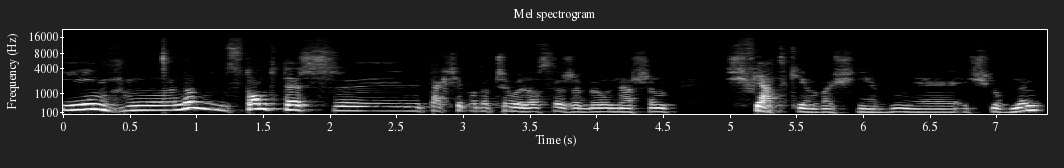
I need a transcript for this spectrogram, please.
I mm, no, stąd też tak się potoczyły losy, że był naszym świadkiem właśnie ślubnym.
